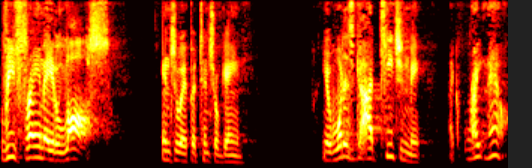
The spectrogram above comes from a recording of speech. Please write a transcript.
reframe a loss into a potential gain. You know, what is God teaching me? Like right now.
